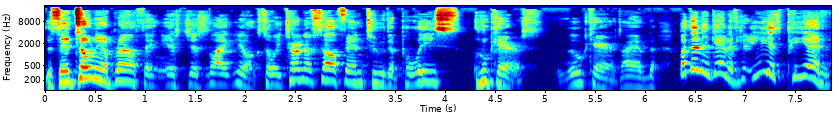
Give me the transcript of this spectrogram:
this Antonio Brown thing is just like you know. So he turned himself into the police. Who cares? Who cares? I have. No, but then again, if you're ESPN,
